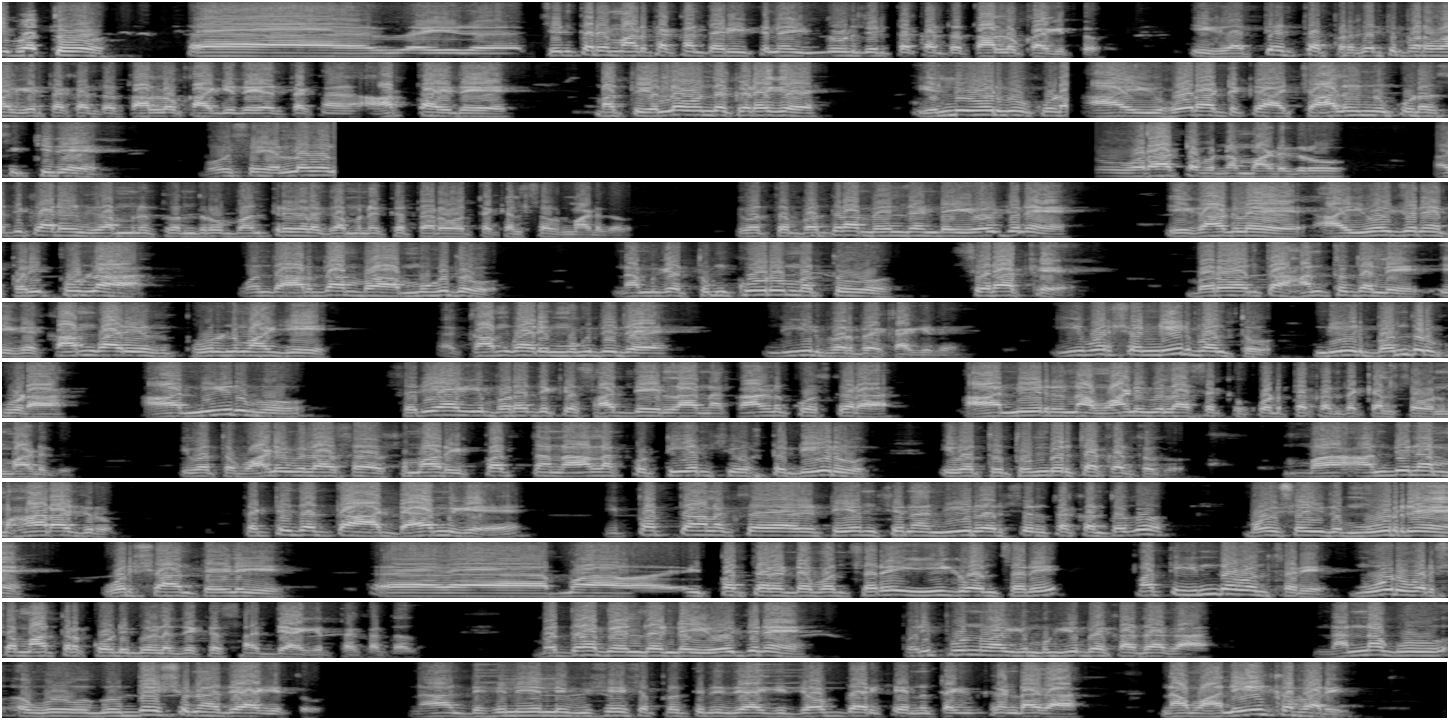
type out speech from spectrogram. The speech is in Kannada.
ಇವತ್ತು ಚಿಂತನೆ ಮಾಡ್ತಕ್ಕಂಥ ರೀತಿನ ಹಿಂದುಳಿದಿರ್ತಕ್ಕಂಥ ತಾಲೂಕಾಗಿತ್ತು ಈಗ ಅತ್ಯಂತ ಪ್ರಗತಿಪರವಾಗಿರ್ತಕ್ಕಂಥ ತಾಲೂಕಾಗಿದೆ ಅಂತ ಆಗ್ತಾ ಇದೆ. ಮತ್ತು ಎಲ್ಲೋ ಒಂದು ಕಡೆಗೆ ಎಲ್ಲಿವರೆಗೂ ಕೂಡ ಆ ಈ ಹೋರಾಟಕ್ಕೆ ಆ ಚಾಲನೆ ಕೂಡ ಸಿಕ್ಕಿದೆ. ಬಹುಶಃ ಎಲ್ಲೋ ಒಂದು ಹೋರಾಟವನ್ನ ಮಾಡಿದ್ರು, ಅಧಿಕಾರಿಗಳ ಗಮನಕ್ಕೆ ತಂದ್ರು, ಮಂತ್ರಿಗಳ ಗಮನಕ್ಕೆ ತರುವಂತ ಕೆಲಸವನ್ನು ಮಾಡಿದ್ರು. ಇವತ್ತು ಭದ್ರಾ ಮೇಲ್ದಂಡೆ ಯೋಜನೆ ಈಗಾಗಲೇ ಆ ಯೋಜನೆ ಪರಿಪೂರ್ಣ ಒಂದು ಅರ್ಧ ಮುಗಿದು ನಮಗೆ ತುಮಕೂರು ಮತ್ತು ಸಿರಾಕೆ ಬರುವಂತ ಹಂತದಲ್ಲಿ ಈಗ ಕಾಮಗಾರಿ ಪೂರ್ಣವಾಗಿ, ಕಾಮಗಾರಿ ಮುಗಿದಿದೆ. ನೀರ್ ಬರಬೇಕಾಗಿದೆ. ಈ ವರ್ಷ ನೀರ್ ಬಂತು. ನೀರ್ ಬಂದ್ರು ಕೂಡ ಆ ನೀರು ಸರಿಯಾಗಿ ಬರೋದಕ್ಕೆ ಸಾಧ್ಯ ಇಲ್ಲ ಅನ್ನೋ ಕಾರಣಕ್ಕೋಸ್ಕರ ಆ ನೀರನ್ನ ವಾಣಿ ವಿಲಾಸಕ್ಕೆ ಕೊಡ್ತಕ್ಕಂತ ಕೆಲಸವನ್ನು ಮಾಡಿದ್ವಿ. ಇವತ್ತು ವಾಣಿ ವಿಲಾಸ ಸುಮಾರು ಇಪ್ಪತ್ತ ನಾಲ್ಕು ಟಿ ಎಂ ಸಿ ಅಷ್ಟು ನೀರು ಇವತ್ತು ತುಂಬಿರ್ತಕ್ಕಂಥದ್ದು. ಅಂದಿನ ಮಹಾರಾಜರು ಕಟ್ಟಿದಂತ ಆ ಡ್ಯಾಮ್ಗೆ ಇಪ್ಪತ್ನಾಲ್ಕು ಟಿ ಎಂ ಸಿನ ನೀರು ಹರಿಸಿರ್ತಕ್ಕಂಥದ್ದು ಬಹುಶಃ ಇದು ಮೂರನೇ ವರ್ಷ ಆ, ಮ- ಇಪ್ಪತ್ತೆರಡನೇ ಒಂದ್ಸರಿ, ಈಗ ಒಂದ್ಸರಿ, ಮತ್ತೆ ಹಿಂದೆ ಒಂದ್ಸರಿ, ಮೂರು ವರ್ಷ ಮಾತ್ರ ಕೋಡಿ ಬೀಳೋದಕ್ಕೆ ಸಾಧ್ಯ ಆಗಿರ್ತಕ್ಕಂಥದ್ದು. ಭದ್ರಾ ಮೇಲ್ದಂಡೆ ಯೋಜನೆ ಪರಿಪೂರ್ಣವಾಗಿ ಮುಗಿಬೇಕಾದಾಗ ನನ್ನ ಉದ್ದೇಶನೂ ಅದೇ ಆಗಿತ್ತು. ನಾನು ದೆಹಲಿಯಲ್ಲಿ ವಿಶೇಷ ಪ್ರತಿನಿಧಿಯಾಗಿ ಜವಾಬ್ದಾರಿಕೆಯನ್ನು ತೆಗೆದುಕೊಂಡಾಗ ನಾವು ಅನೇಕ ಬಾರಿ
